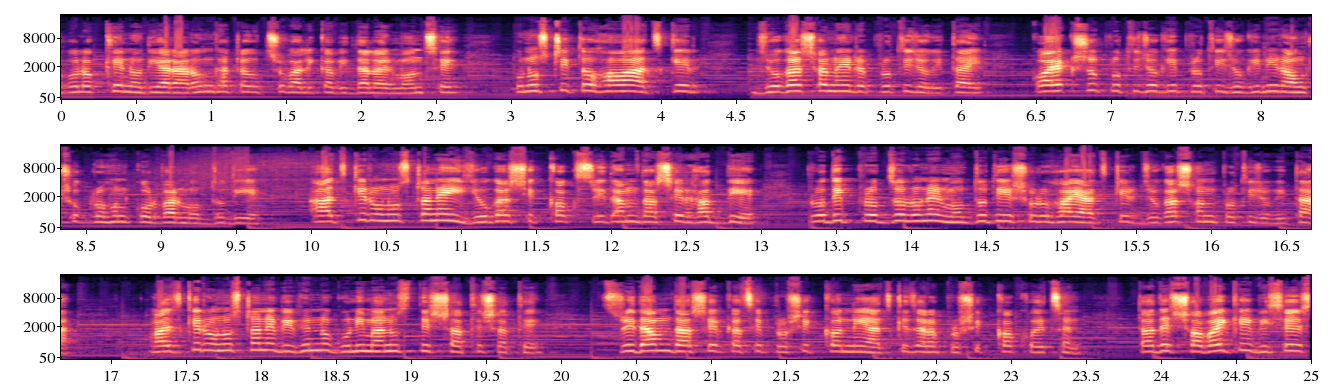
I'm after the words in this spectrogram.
উপলক্ষে নদিয়ার আরংঘাটা উচ্চ বালিকা বিদ্যালয়ের মঞ্চে অনুষ্ঠিত হওয়া আজকের যোগাসনের প্রতিযোগিতায় কয়েকশো প্রতিযোগী প্রতিযোগিনীর অংশগ্রহণ করবার মধ্য দিয়ে আজকের অনুষ্ঠানে যোগা শিক্ষক শ্রীরাম দাসের হাত দিয়ে প্রদীপ প্রজ্বলনের মধ্য দিয়ে শুরু হয় আজকের যোগাসন প্রতিযোগিতা। আজকের অনুষ্ঠানে বিভিন্ন গুণী মানুষদের সাথে সাথে শ্রীরাম দাসের কাছে প্রশিক্ষণ নিয়ে আজকে যারা প্রশিক্ষক হয়েছেন তাদের সবাইকে বিশেষ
